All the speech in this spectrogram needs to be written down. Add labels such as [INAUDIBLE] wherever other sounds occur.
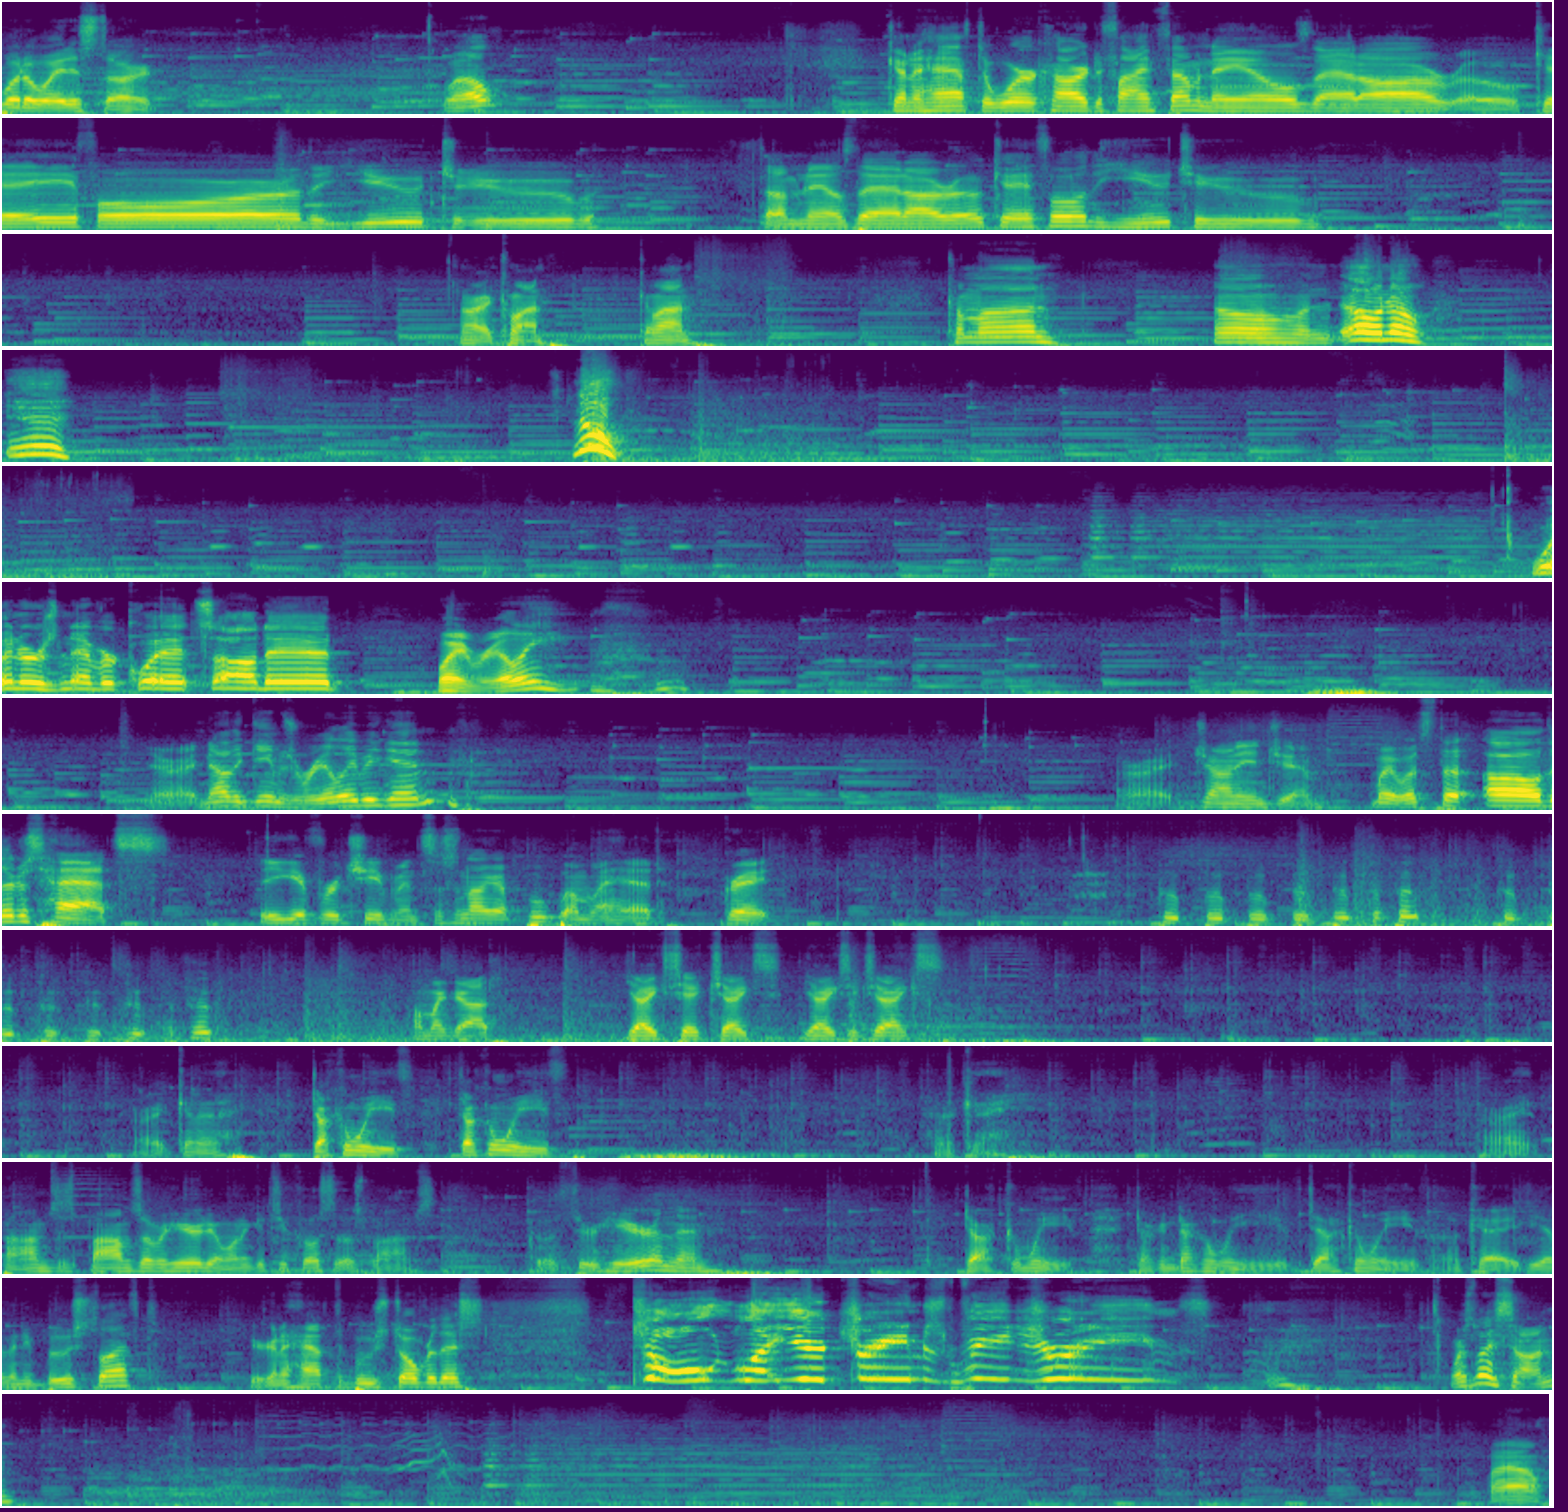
What a way to start. Well, gonna have to work hard to find thumbnails that are okay for the YouTube. Thumbnails that are okay for the YouTube. Alright, come on. Come on. Come on. Oh, oh no. Yeah. No! Winners never quit, saw dude. Wait, really? Alright, now the games really begin? Alright, Johnny and Jim. Wait, what's the... Oh, they're just hats that you get for achievements. So now I got poop on my head. Great. Poop, poop, poop, poop, poop, poop, poop. Poop, poop, poop, poop, poop, poop, poop. Oh my god. Yikes, yikes, yikes. Yikes, yikes, yikes. Alright, gonna duck and weave. Duck and weave. Okay. Alright, bombs. Just bombs over here. Don't want to get too close to those bombs. Go through here and then duck and weave. Duck and duck and weave. Duck and weave. Okay, do you have any boost left? You're gonna have to boost over this. Don't let your dreams be dreams! Where's my son? Wow.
